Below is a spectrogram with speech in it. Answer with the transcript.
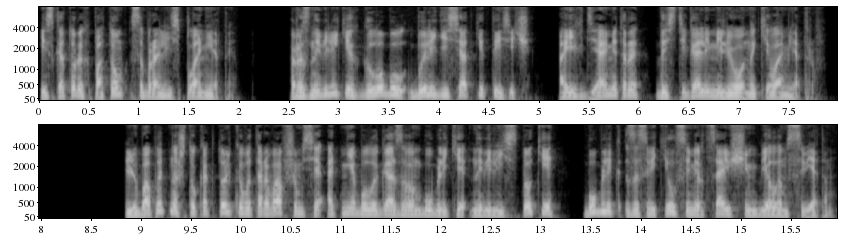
из которых потом собрались планеты. Разновеликих глобул были десятки тысяч, а их диаметры достигали миллиона километров. Любопытно, что как только в оторвавшемся от небулы газовом бублике навелись токи, бублик засветился мерцающим белым светом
